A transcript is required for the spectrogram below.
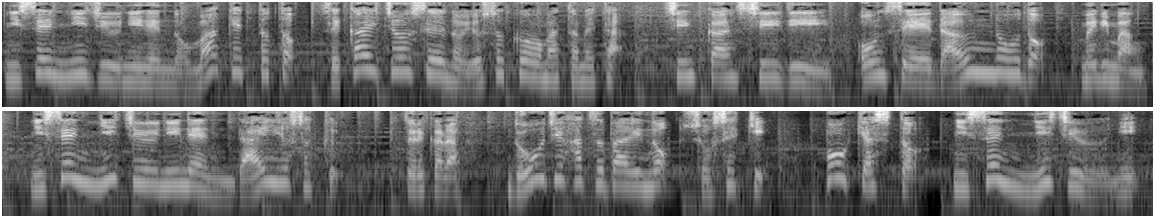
2022年のマーケットと世界情勢の予測をまとめた新刊 CD 音声ダウンロードメリマン2022年大予測。それから同時発売の書籍フォーキャスト2022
